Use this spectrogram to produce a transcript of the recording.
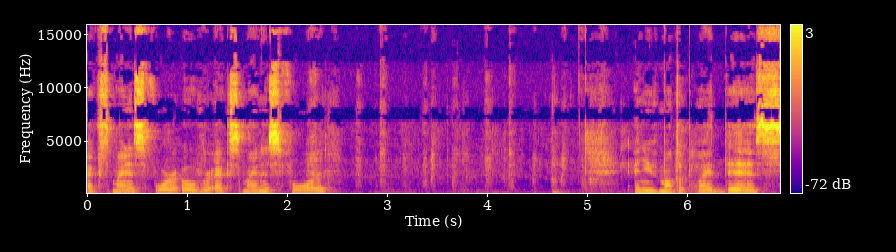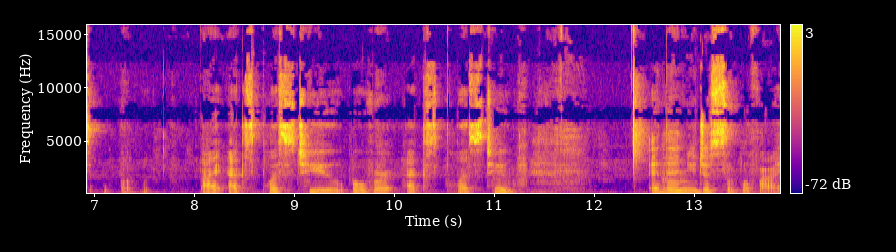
x minus 4 over x minus 4 and you've multiplied this by x plus 2 over x plus 2. And then you just simplify,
